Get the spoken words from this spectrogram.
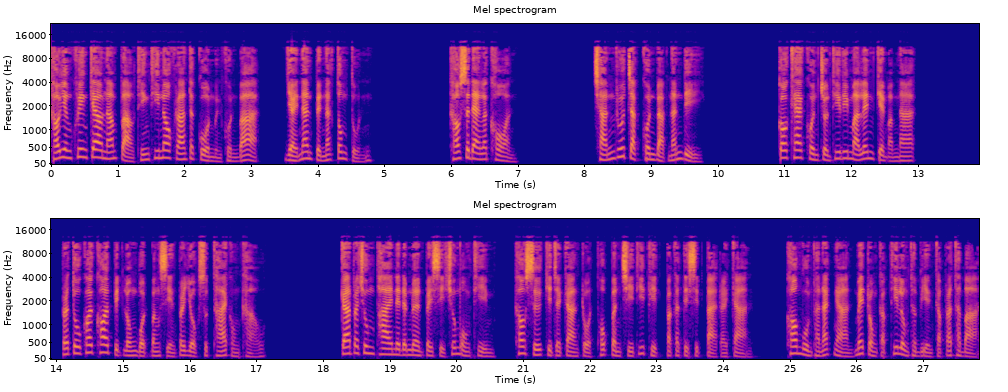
เขายังเคลี้ยงแก้วน้ำเปล่าทิ้งที่นอกร้านตะโกนเหมือนคนบ้า ใหญ่นั่นเป็นนักต้มตุ๋น เขาแสดงละคร ฉันรู้จักคนแบบนั้นดี ก็แค่คนจนที่ริมาเล่นเกมอำนาจ ประตูค่อยๆ ปิดลงบทบังเสียงประโยคสุดท้ายของเขา การประชุมภายในดำเนินไปสี่ชั่วโมงทีม เข้าซื้อกิจการตรวจพบบัญชีที่ผิดปกติ 18 รายการ ข้อมูลพนักงานไม่ตรงกับที่ลงทะเบียนกับรัฐบาล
